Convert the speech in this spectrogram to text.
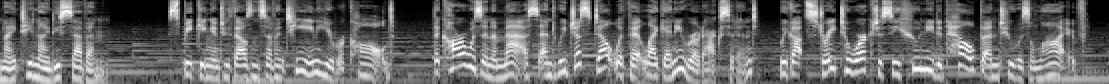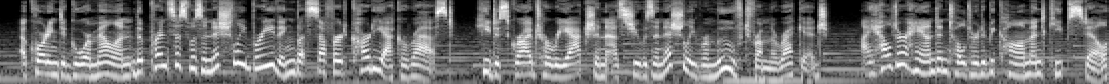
1997. Speaking in 2017, he recalled, The car was in a mess, and we just dealt with it like any road accident. We got straight to work to see who needed help and who was alive. According to Gourmelon, the princess was initially breathing but suffered cardiac arrest. He described her reaction as she was initially removed from the wreckage. I held her hand and told her to be calm and keep still.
